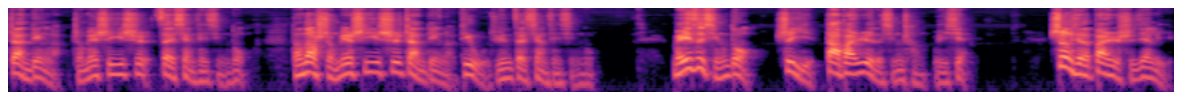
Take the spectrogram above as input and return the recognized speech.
站定了整编十一师再向前行动，等到省编十一师站定了第五军再向前行动。每一次行动是以大半日的行程为限。剩下的半日时间里，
